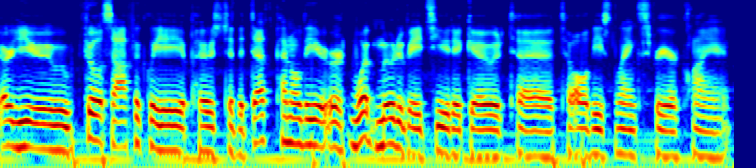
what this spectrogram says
Are you philosophically opposed to the death penalty, or what motivates you to go to, to all these lengths for your client?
